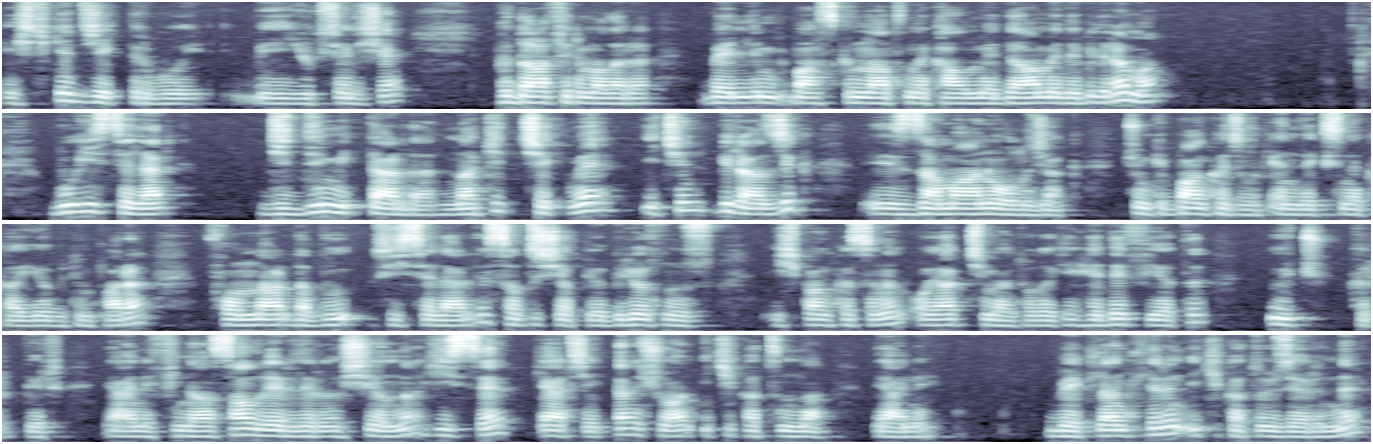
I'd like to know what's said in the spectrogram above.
eşlik edecektir bu bir yükselişe. Gıda firmaları belli bir baskının altında kalmaya devam edebilir ama bu hisseler ciddi miktarda nakit çekme için birazcık e, zamanı olacak. Çünkü bankacılık endeksine kayıyor bütün para. Fonlar da bu hisselerde satış yapıyor. Biliyorsunuz İş Bankası'nın Oyak Çimento'daki hedef fiyatı 3.41. Yani finansal verileri ışığında hisse gerçekten şu an iki katında. Yani beklentilerin iki katı üzerinde.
